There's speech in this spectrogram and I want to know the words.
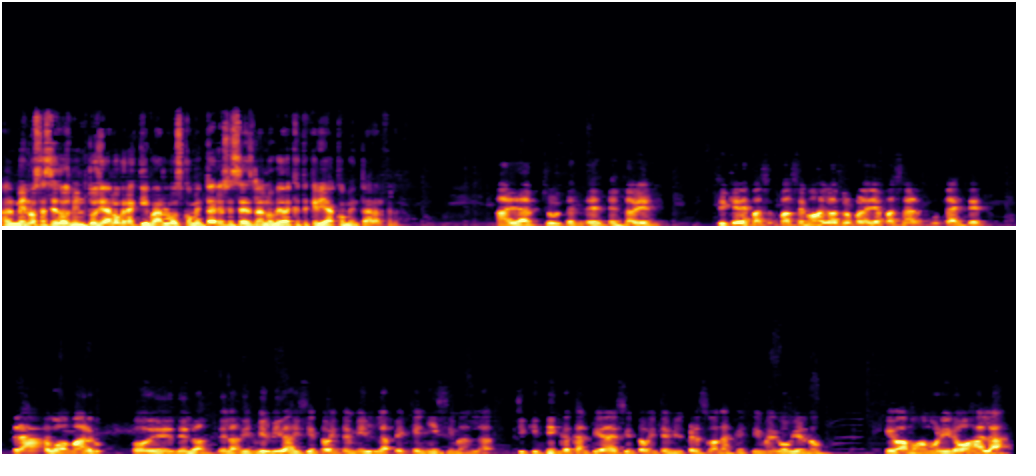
al menos hace dos minutos ya logré activar los comentarios. Esa es la novedad que te quería comentar, Alfredo. Ah, ya, chuta, está bien. Si quieres, pasemos al otro para ya pasar puta, este trago amargo de, de, de las 10.000 vidas y 120.000, la pequeñísima, la chiquitica cantidad de 120.000 personas que estima el gobierno que vamos a morir. Ojalá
